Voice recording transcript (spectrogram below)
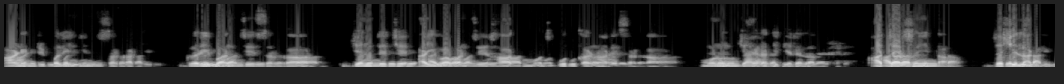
आणि ट्रिपल इंजिन सरकार गरिबांचे सरकार जनतेचे आई बाबांचे हात मजबूत करणारे सरकार म्हणून जाहिराती केल्या जातात. आचारसंहिता जशी लागली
